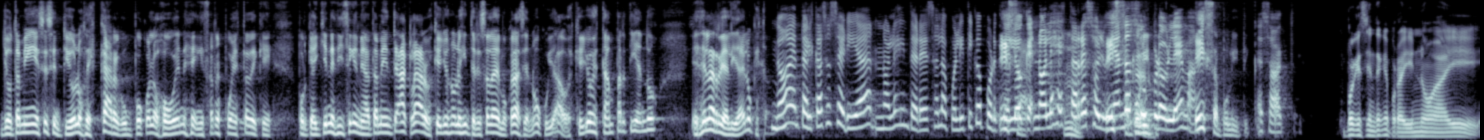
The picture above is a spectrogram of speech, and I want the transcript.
yo también en ese sentido los descargo un poco a los jóvenes en esa respuesta de que, porque hay quienes dicen inmediatamente, ah, claro, es que a ellos no les interesa la democracia. No, cuidado, es que ellos están partiendo, es de la realidad de lo que está. No, en tal caso sería, no les interesa la política porque Esa. lo que no les está resolviendo Esa sus política. problemas. Esa política. Exacto. Porque sienten que por ahí no hay.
